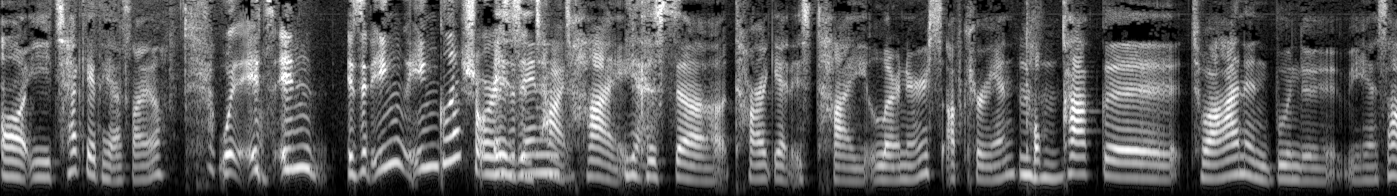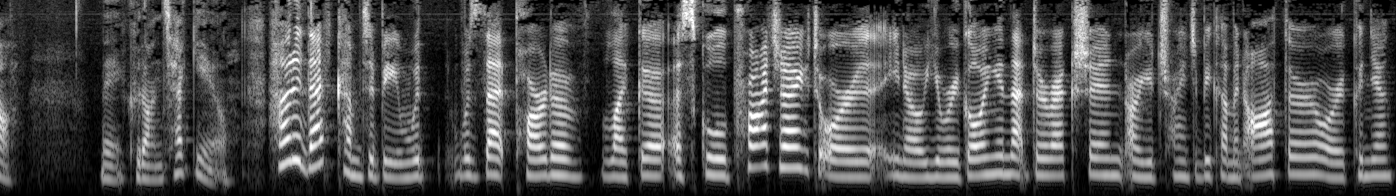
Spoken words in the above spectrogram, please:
어, 이 책에 대해서요? Well, it's in. Is it in English or is It's it in Thai? Thai Yes. because the target is Thai learners of Korean. Mm-hmm. 독학을 좋아하는 분을 위해서 네 그런 책이에요. How did that come to be? Was, was that part of like a, a school project, or you know, you were going in that direction? Are you trying to become an author, or 그냥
